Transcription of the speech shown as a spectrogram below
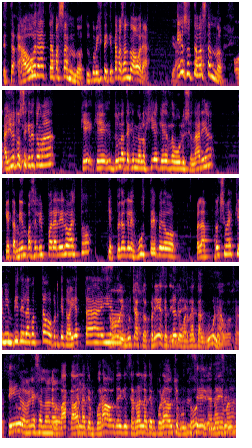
está, ahora está pasando. Tú, tú me dijiste que está pasando ahora. Eso está pasando. Hay otro secreto más que, que, de una tecnología que es revolucionaria, que también va a salir paralelo a esto, que espero que les guste, pero para la próxima vez que me invite la contamos, porque todavía está ahí. No, y muchas sorpresas, tenés que guardarte alguna. O sea, sí, porque eso no lo. va a acabar la temporada, tenés que cerrar la temporada 8.8 y ya nadie más.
